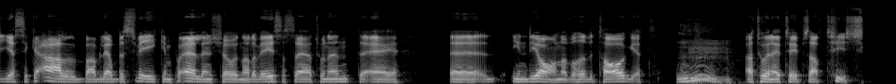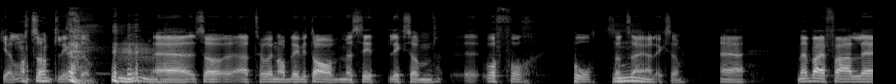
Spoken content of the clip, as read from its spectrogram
Jessica Alba blir besviken på Ellen Show när det visar sig att hon inte är eh, indian överhuvudtaget. Mm. Att hon är typ så här tysk eller något sånt liksom. Mm. Eh, så att hon har blivit av med sitt liksom eh, offerkort så att Mm. säga liksom. Eh, men i varje fall, eh, det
